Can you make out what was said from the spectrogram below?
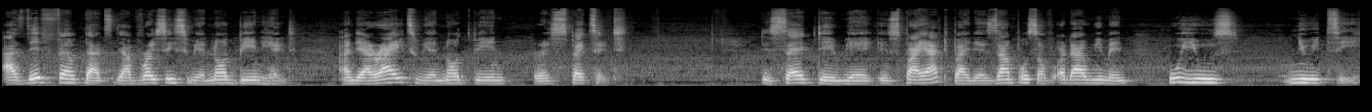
as they felt that their voices were not being heard and their rights were not being respected. They said they were inspired by the examples of other women who used nudity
